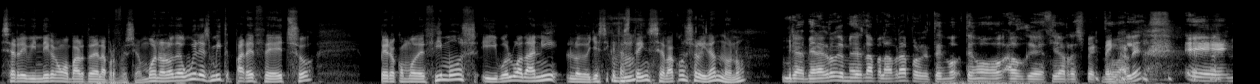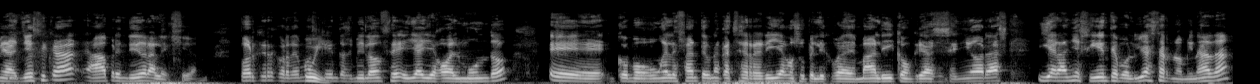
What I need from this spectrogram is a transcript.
se reivindica como parte de la profesión. Bueno, lo de Will Smith parece hecho, pero como decimos, y vuelvo a Dani, lo de Jessica Chastain se va consolidando, ¿no? Mira, me alegro que me des la palabra porque tengo, tengo algo que decir al respecto, ¿vale? Eh, mira, Jessica ha aprendido la lección. Porque recordemos que en 2011 ella llegó al mundo eh, como un elefante en una cacharrería con su película de Mali, con criadas y señoras, y al año siguiente volvió a estar nominada.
